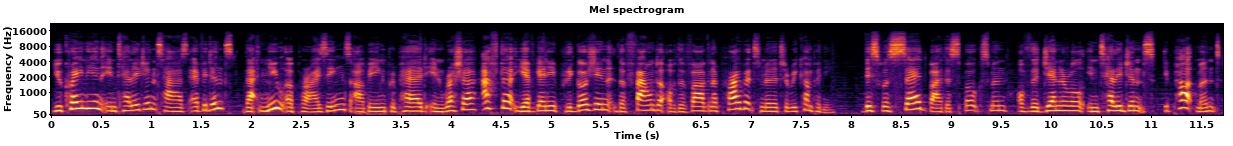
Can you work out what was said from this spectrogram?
Ukrainian intelligence has evidence that new uprisings are being prepared in Russia after Yevgeny Prigozhin, the founder of the Wagner private military company. This was said by the spokesman of the General Intelligence Department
